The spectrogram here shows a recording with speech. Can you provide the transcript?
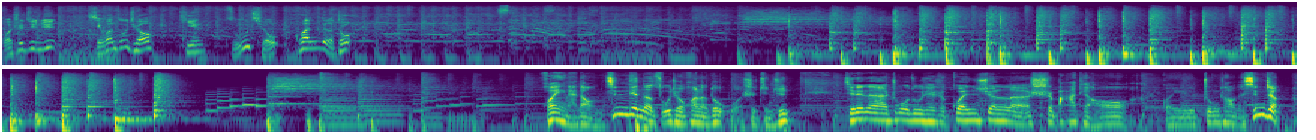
我是俊君，喜欢足球，听足球欢乐多。欢迎来到我们今天的足球欢乐多，我是俊君。今天呢，中国足协是官宣了十八条啊关于中超的新政啊，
